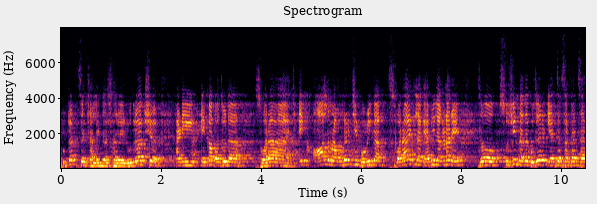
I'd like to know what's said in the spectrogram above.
फुटकचं चॅलेंज असणार आहे. रुद्राक्ष आणि एका बाजूला स्वराज. एक ऑलराऊंडरची भूमिका स्वराजला घ्यावी लागणार आहे. जो सुशील दादा गुजर यांच्या संघाचा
